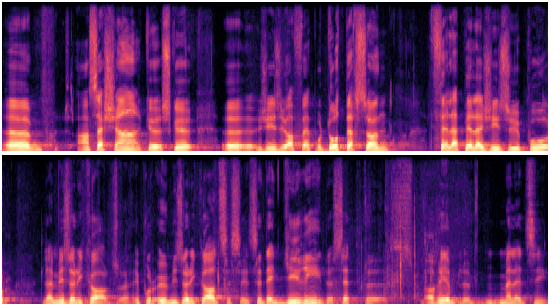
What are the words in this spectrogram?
en sachant que ce que euh, Jésus a fait pour d'autres personnes, fait l'appel à Jésus pour la miséricorde. Et pour eux, miséricorde, c'est d'être guéri de cette euh, horrible maladie.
